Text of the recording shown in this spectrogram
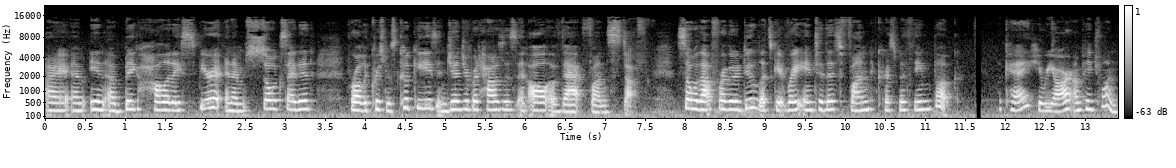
I am in a big holiday spirit, and I'm so excited for all the Christmas cookies and gingerbread houses and all of that fun stuff. So without further ado, let's get right into this fun Christmas themed book. Okay, here we are on page one.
